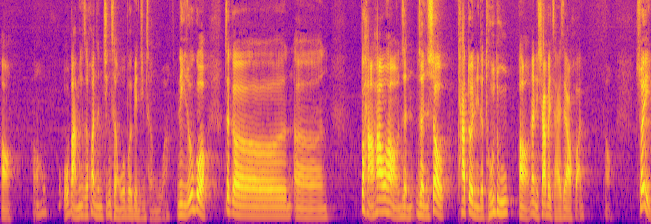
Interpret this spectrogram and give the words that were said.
哦哦，我把名字换成金城我，会不会变金城武啊？你如果这个呃。不好好哈忍忍受他对你的荼毒哦，那你下辈子还是要还哦。所以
